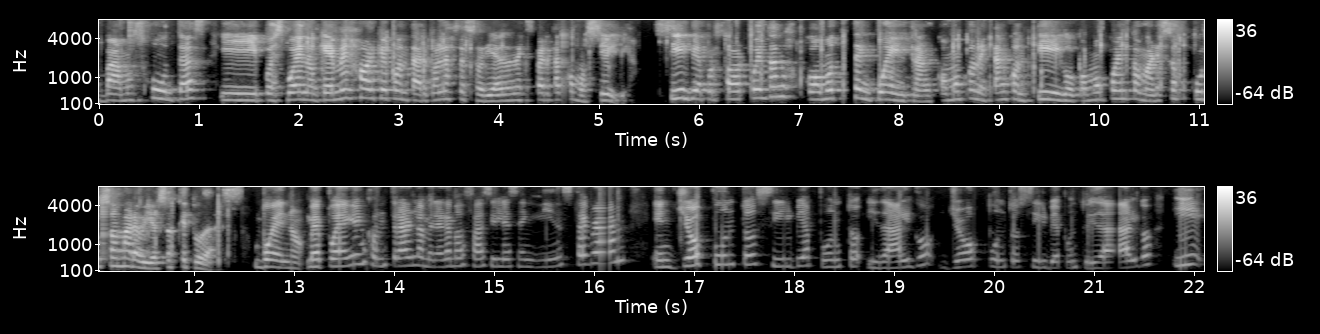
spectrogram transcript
vamos juntas y pues bueno, qué mejor que contar con la asesoría de una experta como Silvia. Silvia, por favor, cuéntanos cómo te encuentran, cómo conectan contigo, cómo pueden tomar esos cursos maravillosos que tú das. Bueno, me pueden encontrar, la manera más fácil es en Instagram, en yo.silvia.hidalgo, yo.silvia.hidalgo y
